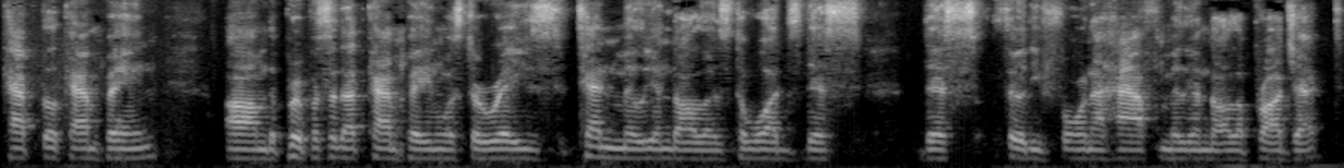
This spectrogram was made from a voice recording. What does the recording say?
capital campaign. Um, the purpose of that campaign was to raise $10 million towards this this $34.5 million project.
